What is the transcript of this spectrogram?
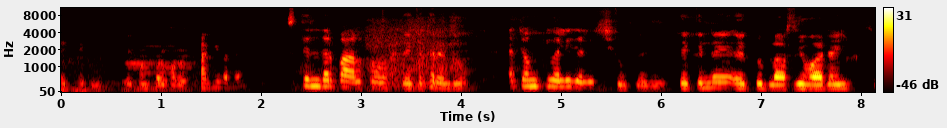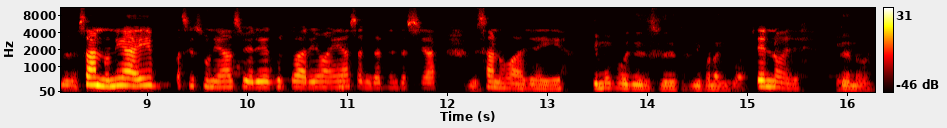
ਇੱਕ ਇੱਕ ਇੱਕ ਮਿੰਟ ਫੜੋ ਫੜੋ ਆ ਕੀ ਪਤਾ ਹੈ? ਸਤਿੰਦਰਪਾਲ ਕੌਰ। ਤੇ ਕਿੱਥੇ ਰਹਿੰਦੇ ਹੋ? ਚੌਂਕੀ ਵਾਲੀ ਗਲੀ ਚ। ਚੁੱਪੇ ਜੀ ਤੇ ਕਿੰਨੇ ਅਹ, ਕੋਈ ਬਲਾਸਟ ਦੀ ਆਵਾਜ਼ ਆਈ ਸਵੇਰੇ? ਸਾਨੂੰ ਨਹੀਂ ਆਈ। ਅਸੀਂ ਸੁਣਿਆ ਸਵੇਰੇ ਗੁਰਦੁਆਰੇ ਆਏ ਆ ਸੰਗਤ ਨੇ ਦੱਸਿਆ ਵੀ ਸਾਨੂੰ ਆਵਾਜ਼ ਆਈ ਹੈ ਕਿੰਨੇ ਕੁ ਵਜੇ ਸਵੇਰੇ ਤਕਰੀਬਨ ਆਈ ਆਵਾਜ਼? 3 ਵਜੇ। 3 ਵਜੇ।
